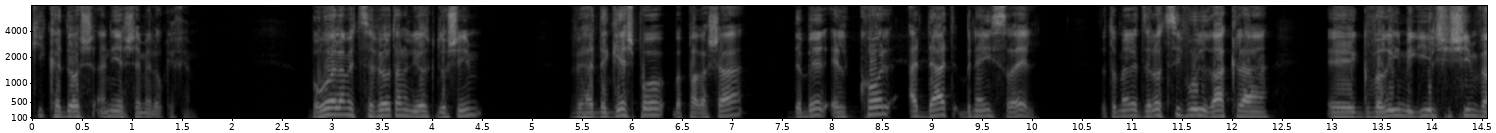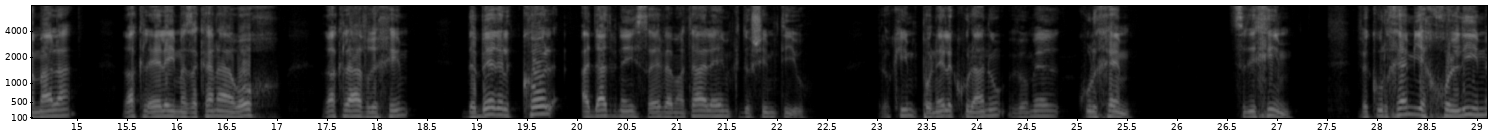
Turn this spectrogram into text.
כי קדוש אני השם אלוקיכם. בורא העולם מצווה אותנו להיות קדושים, והדגש פה בפרשה, דבר אל כל עדת בני ישראל. זאת אומרת, זה לא ציווי רק לגברים מגיל 60 ומעלה, רק לאלה עם הזקן הארוך, רק לאברכים. דבר אל כל עדת בני ישראל, ואמרת עליהם קדושים תהיו. אלוקים פונה לכולנו ואומר, כולכם צריכים, וכולכם יכולים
